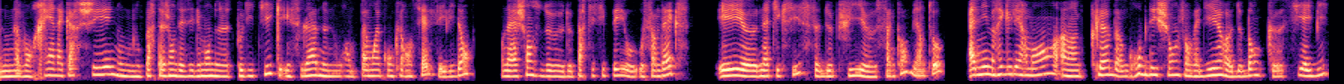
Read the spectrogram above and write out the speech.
Nous n'avons rien à cacher, nous, partageons des éléments de notre politique et cela ne nous rend pas moins concurrentiels, c'est évident. On a la chance de, participer au, Syndex et euh, Natixis depuis euh, cinq ans bientôt anime régulièrement un club, un groupe d'échange, on va dire, de banques euh, CIB,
